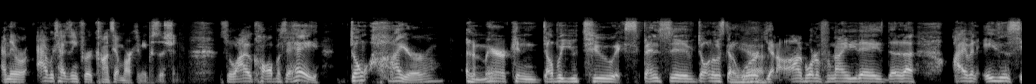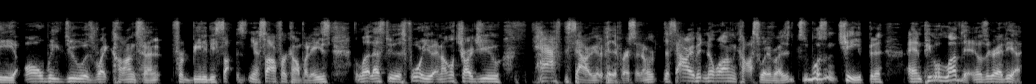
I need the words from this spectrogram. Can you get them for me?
and they were advertising for a content marketing position. So I would call them and say, "Hey, don't hire an American W two expensive, don't know it's going to yeah. work, get on board for 90 days. Da, da, da. I have an agency. All we do is write content for B2B so, you know, software companies. Let us do this for you, and I'll charge you half the salary to pay the person, or the salary, but no on cost, whatever it was. It wasn't cheap, and, and people loved it. It was a great idea.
